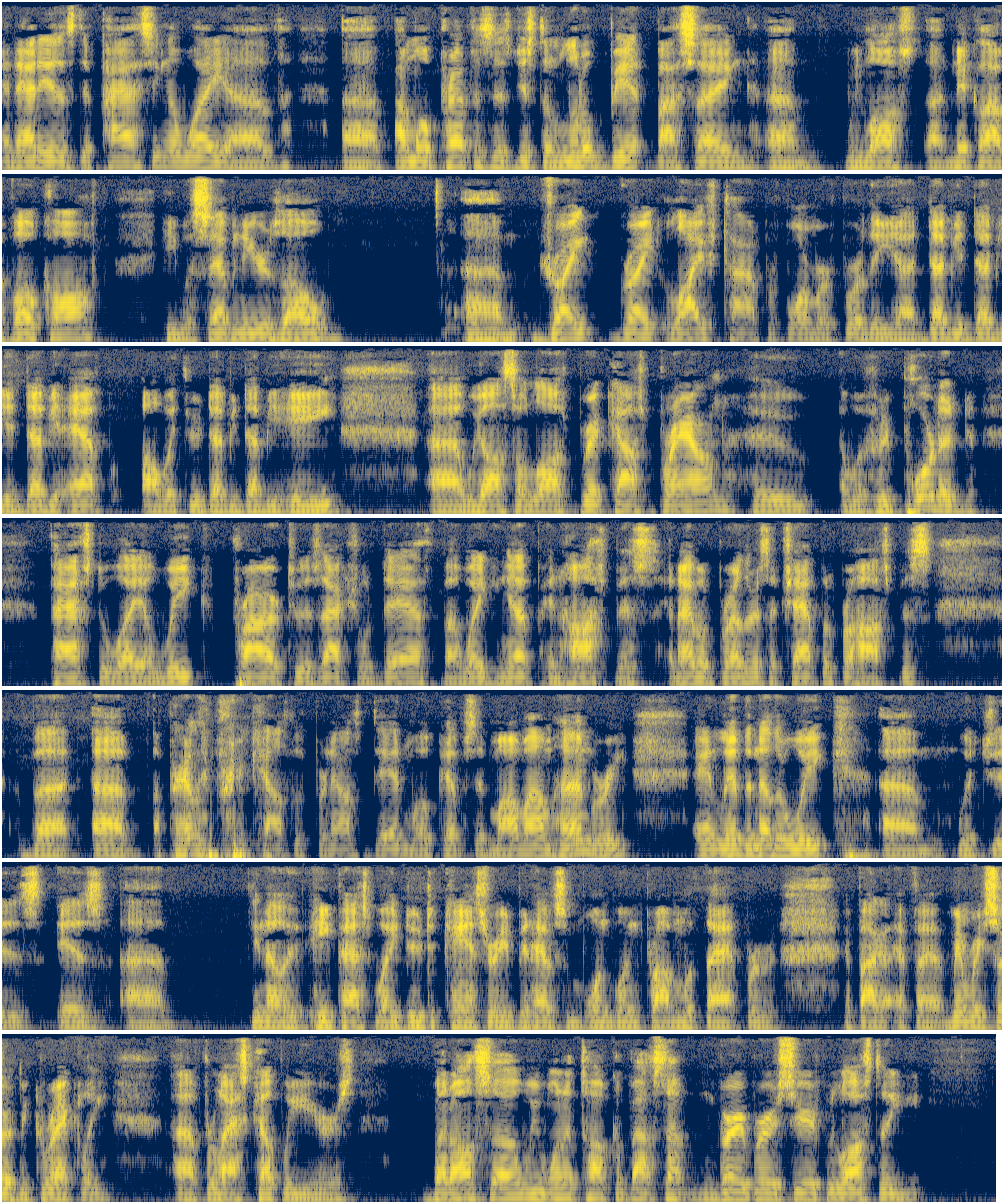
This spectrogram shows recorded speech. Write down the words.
and that is the passing away of. Uh, I'm going to preface this just a little bit by saying um, we lost uh, Nikolai Volkov. He was 70 years old um, great, great lifetime performer for the uh, WWF all the way through WWE. Uh, we also lost Brickhouse Brown, who was reported passed away a week prior to his actual death by waking up in hospice. And I have a brother that's a chaplain for hospice. But uh, apparently, Brickhouse was pronounced dead and woke up said, "Mama, I'm hungry," and lived another week, um, which is is uh, you know, he passed away due to cancer. He'd been having some ongoing problem with that for, if I, if uh, memory serves me correctly, uh, for the last couple of years. But also we want to talk about something very, very serious. We lost a,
